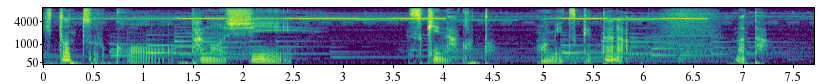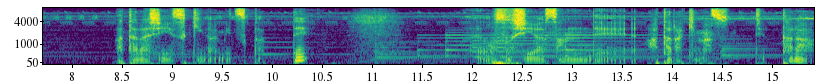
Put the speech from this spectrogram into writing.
一つこう、楽しい、好きなことを見つけたら、新しい好きが見つかってお寿司屋さんで働きますって言ったら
